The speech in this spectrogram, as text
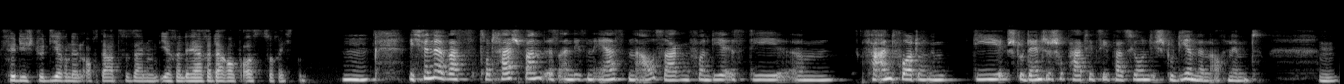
für die Studierenden auch da zu sein und ihre Lehre darauf auszurichten. Hm. Ich finde, was total spannend ist an diesen ersten Aussagen von dir, ist die ähm, Verantwortung, die studentische Partizipation die Studierenden auch nimmt. Mhm.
